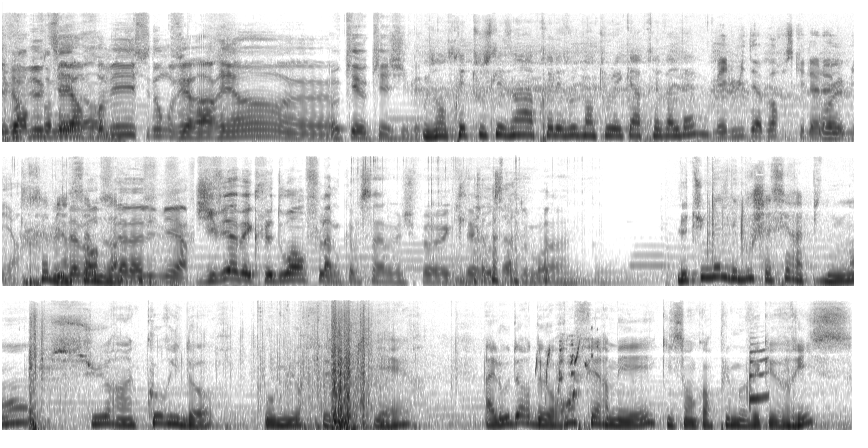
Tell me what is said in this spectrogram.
vais vaut mieux que tu ailles en premier, sinon on verra rien. euh. Ok, ok, j'y vais. Vous entrez tous les uns après les autres dans tous les cas après Valdev Mais lui d'abord parce qu'il a la lumière. Très bien, d'abord, a la lumière. J'y vais avec le doigt en flamme, comme ça je peux éclairer autour de moi. Le tunnel débouche assez rapidement sur un corridor au mur fait de pierre, à l'odeur de renfermé qui sent encore plus mauvais que Vris,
